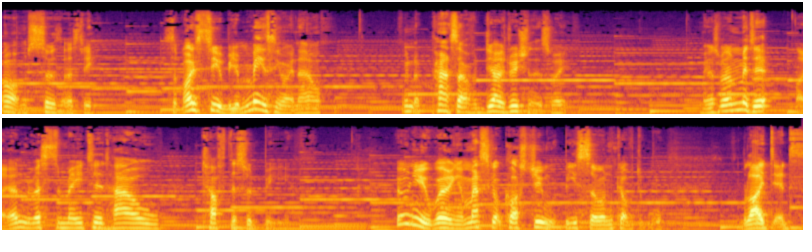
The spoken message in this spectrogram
Oh, I'm so thirsty. Some iced tea would be amazing right now. I'm gonna pass out from dehydration this way. May as well admit it, I underestimated how tough this would be. Who knew wearing a mascot costume would be so uncomfortable? Well, I did.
